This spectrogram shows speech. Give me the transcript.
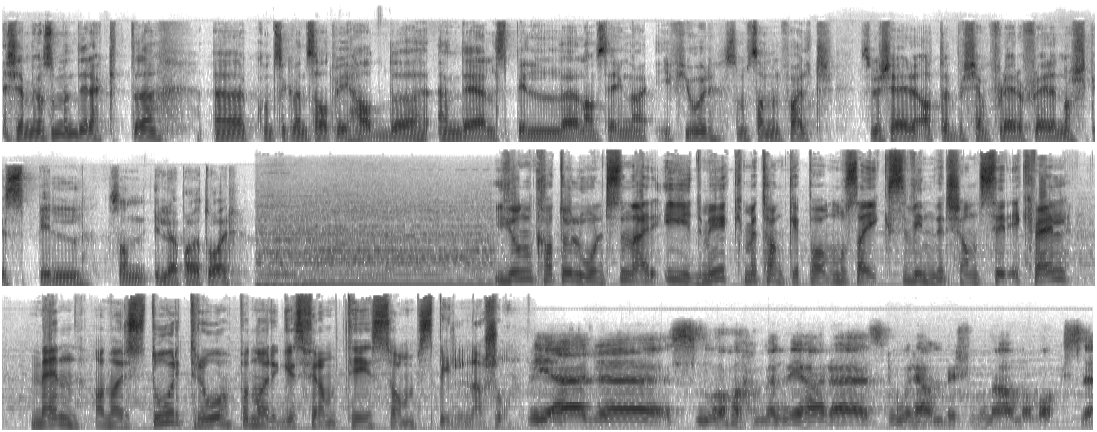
kommer jo som en direkte eh, konsekvens av at vi hadde en del spillanseringer i fjor som sammenfalt. Så vi ser at det kommer flere og flere norske spill sånn, i løpet av et år. Jon Cato Lorentzen er ydmyk med tanke på Mosaikks vinnersjanser i kveld, men han har stor tro på Norges framtid som spillnasjon. Vi er uh, små, men vi har uh, store ambisjoner om å vokse.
